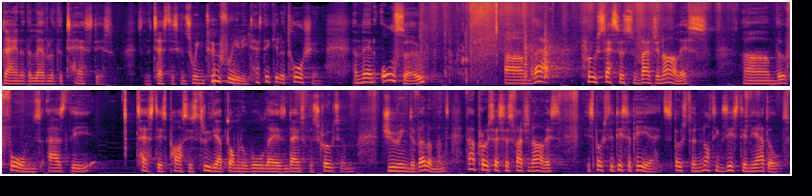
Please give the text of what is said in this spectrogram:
down at the level of the testis. So the testis can swing too freely, testicular torsion. And then also um, that processus vaginalis um, that forms as the testis passes through the abdominal wall layers and down to the scrotum during development, that processus vaginalis is supposed to disappear. It's supposed to not exist in the adult.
